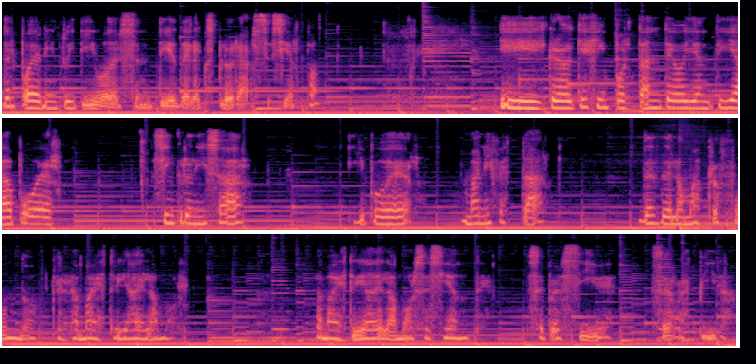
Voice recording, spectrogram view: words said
del poder intuitivo, del sentir, del explorarse, ¿cierto? Y creo que es importante hoy en día poder sincronizar y poder manifestar desde lo más profundo, que es la maestría del amor. La maestría del amor se siente, se percibe, se respira.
